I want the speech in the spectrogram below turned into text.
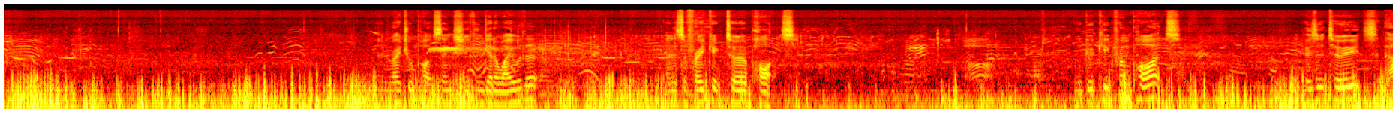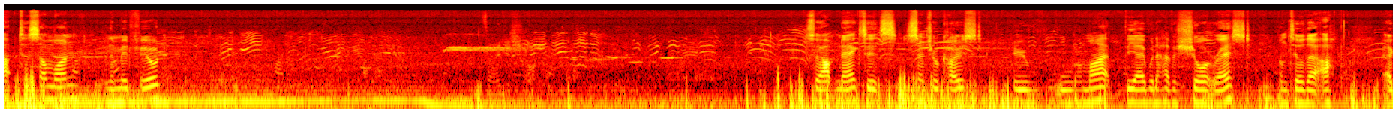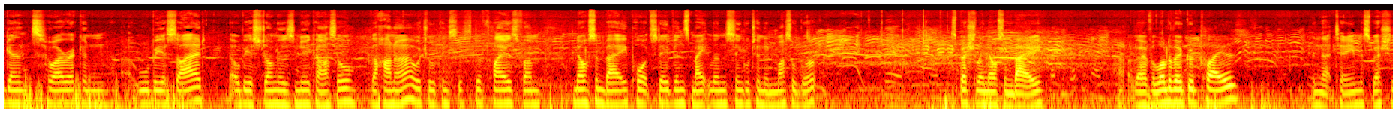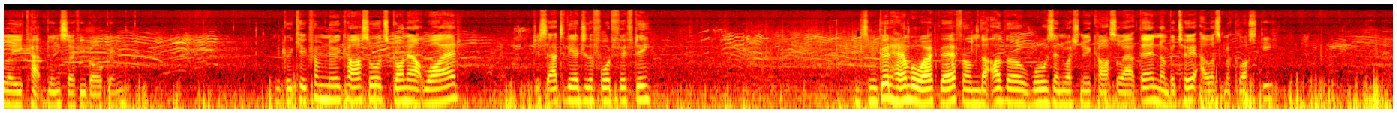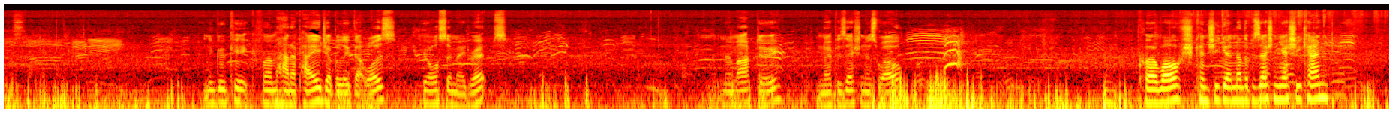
And Rachel Potts thinks she can get away with it. And it's a free kick to Potts. A good kick from Potts. Who's it to? It's out to someone in the midfield. So up next it's Central Coast who might be able to have a short rest until they're up against who I reckon will be a side that will be as strong as Newcastle, the Hunter, which will consist of players from Nelson Bay, Port Stephens, Maitland, Singleton and Muswellbrook. Especially Nelson Bay. Uh, they have a lot of their good players in that team, especially captain Sophie Balkan. Good kick from Newcastle. It's gone out wide. Just out to the edge of the forward 50. And some good handball work there from the other Wallsend West Newcastle out there. Number two, Alice McCloskey. A good kick from Hannah Page, I believe that was, who also made reps. No mark do. No possession as well. Claire Walsh, can she get another possession? Yes, she can.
